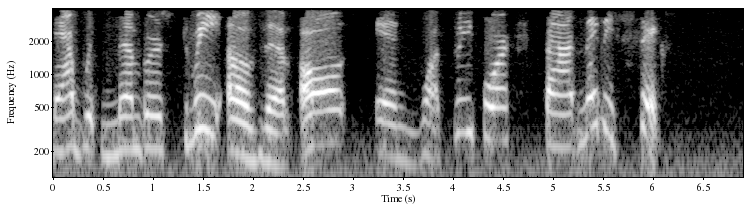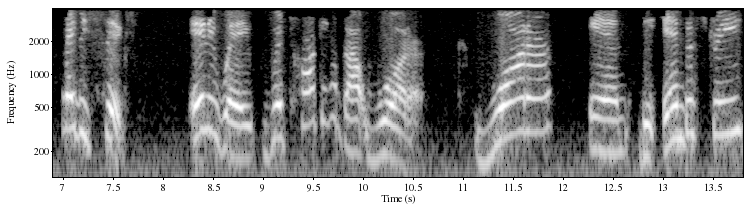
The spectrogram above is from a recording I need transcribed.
NABWIC members, three of them, all in one, three, four, five, maybe six, maybe six. Anyway, we're talking about water. Water in the industry,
